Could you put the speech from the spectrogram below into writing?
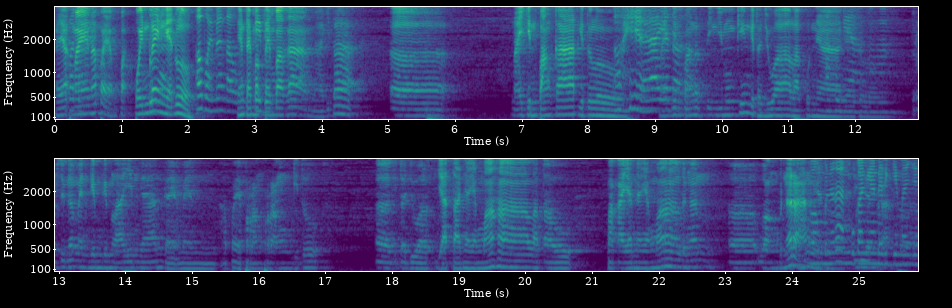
Kayak main apa ya? Point blank kayak dulu. Oh poin blank tahu. Yang tembak-tembakan nah kita eh, naikin pangkat gitu loh. Oh iya iya naikin tahu pangkat setinggi mungkin kita jual akunnya, Akunnya, gitu loh. mm. Terus juga main game-game lain kan, kayak main apa ya perang-perang gitu. Eh, kita jual senjatanya yang mahal atau pakaiannya yang mahal dengan eh, uang beneran. Uang gitu beneran, bukan yang dari game aja.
